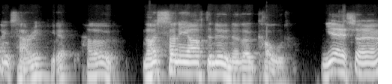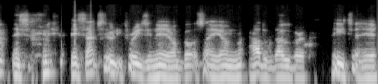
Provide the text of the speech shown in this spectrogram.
Thanks, Harry. Yep. Hello. Nice sunny afternoon, although cold. Yes, uh, it's it's absolutely freezing here. I've got to say, I'm huddled over a heater here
